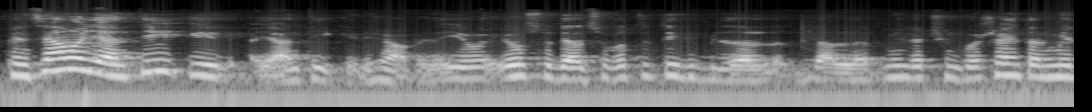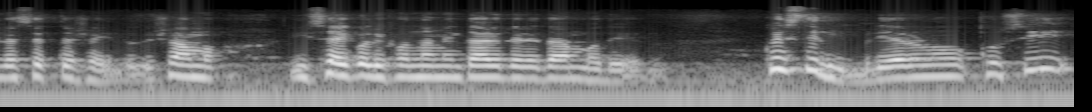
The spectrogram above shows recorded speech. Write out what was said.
pensiamo, agli antichi, agli antichi diciamo, io, io, ho studiato soprattutto i libri dal, dal 1500 al 1700, diciamo i secoli fondamentali dell'età moderna. Questi libri erano così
